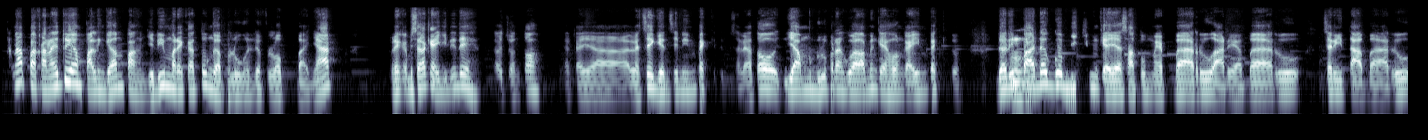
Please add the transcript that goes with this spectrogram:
Kenapa? Karena itu yang paling gampang. Jadi mereka tuh nggak perlu ngedevelop banyak. Mereka misalnya kayak gini deh, eh, contoh ya kayak let's say Genshin Impact gitu misalnya atau yang dulu pernah gue alamin kayak Honkai Impact gitu. Daripada gue bikin kayak satu map baru, area baru, cerita baru,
